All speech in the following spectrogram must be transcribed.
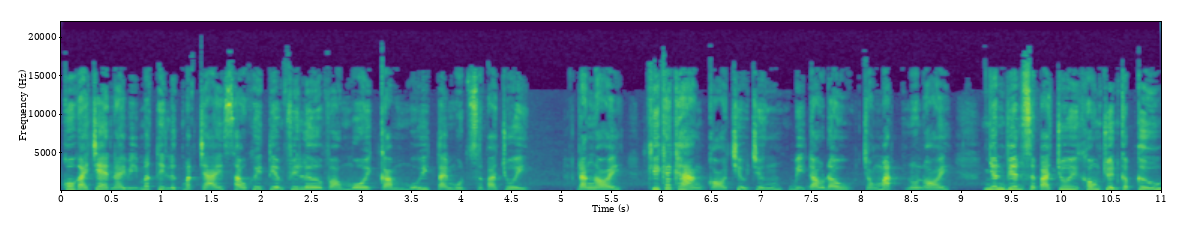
Cô gái trẻ này bị mất thị lực mắt trái sau khi tiêm filler vào môi, cằm, mũi tại một spa chui. Đáng nói, khi khách hàng có triệu chứng bị đau đầu, chóng mặt, nôn ói, nhân viên spa chui không chuyển cấp cứu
